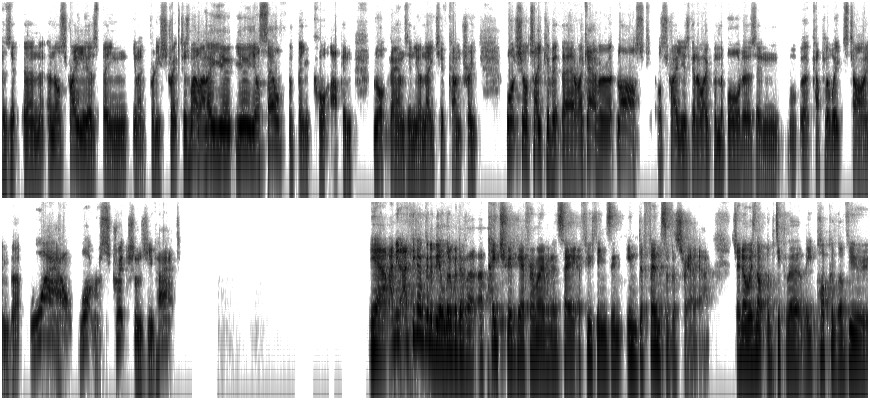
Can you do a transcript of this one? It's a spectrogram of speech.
Has it been, and Australia's been, you know, pretty strict as well. I know you you yourself have been caught up in lockdowns in your native country. What's your take of it there? I gather at last Australia's going to open the borders in a couple of weeks' time, but wow, what restrictions you've had. Yeah, I mean, I think I'm going to be a little bit of a, a, patriot here for a moment and say a few things in, in defense of Australia, which I know is not the particularly popular view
